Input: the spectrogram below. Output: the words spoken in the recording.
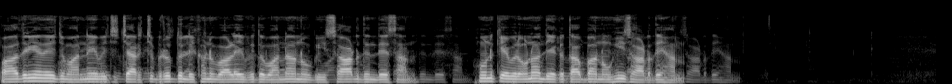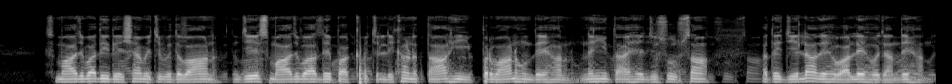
ਪਾਦਰੀਆਂ ਦੇ ਜ਼ਮਾਨੇ ਵਿੱਚ ਚਰਚ ਵਿਰੁੱਧ ਲਿਖਣ ਵਾਲੇ ਵਿਦਵਾਨਾਂ ਨੂੰ ਵੀ ਸਾੜ ਦਿੰਦੇ ਸਨ। ਹੁਣ ਕੇਵਲ ਉਹਨਾਂ ਦੀਆਂ ਕਿਤਾਬਾਂ ਨੂੰ ਹੀ ਸਾੜਦੇ ਹਨ। ਸਮਾਜਵਾਦੀ ਦੇਸ਼ਾਂ ਵਿੱਚ ਵਿਦਵਾਨ ਜੇ ਸਮਾਜਵਾਦ ਦੇ ਪੱਖ ਵਿੱਚ ਲਿਖਣ ਤਾਂ ਹੀ ਪ੍ਰਵਾਨ ਹੁੰਦੇ ਹਨ, ਨਹੀਂ ਤਾਂ ਇਹ ਜਸੂਸਾਂ ਅਤੇ ਜੇਲ੍ਹਾਂ ਦੇ ਹਵਾਲੇ ਹੋ ਜਾਂਦੇ ਹਨ।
